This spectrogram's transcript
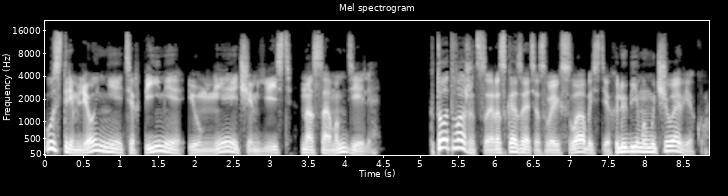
устремленнее, терпимее и умнее, чем есть на самом деле. Кто отважится рассказать о своих слабостях любимому человеку?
